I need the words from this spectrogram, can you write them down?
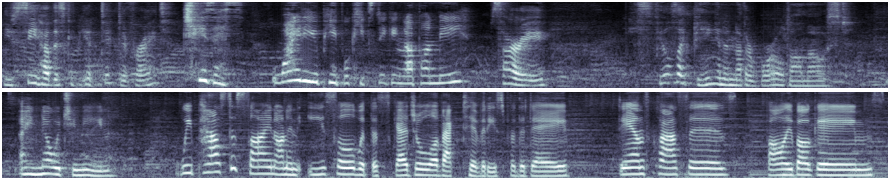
You see how this could be addictive, right? Jesus, why do you people keep sneaking up on me? Sorry. This feels like being in another world almost. I know what you mean. We passed a sign on an easel with the schedule of activities for the day dance classes, volleyball games,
